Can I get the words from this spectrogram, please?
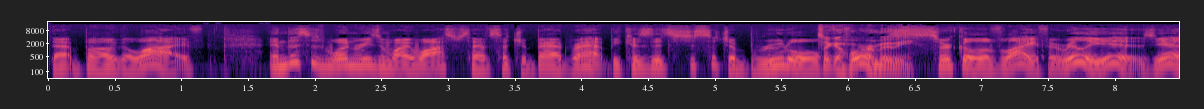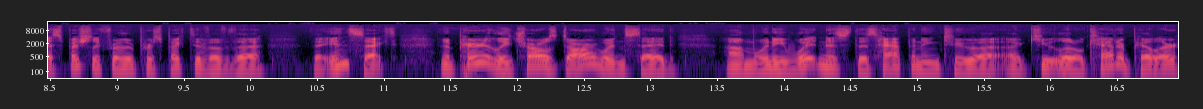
that bug alive. And this is one reason why wasps have such a bad rap because it's just such a brutal It's like a horror movie. circle of life. It really is, yeah, especially from the perspective of the, the insect. And apparently, Charles Darwin said um, when he witnessed this happening to a, a cute little caterpillar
